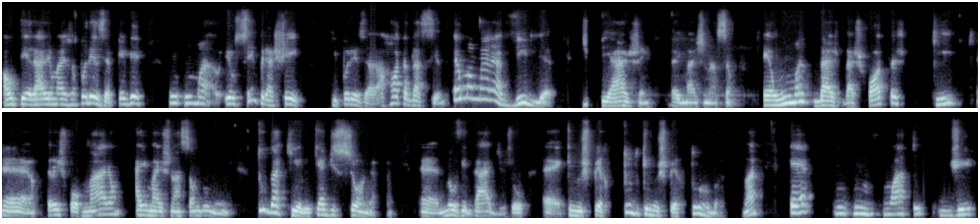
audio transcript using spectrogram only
alterarem mais. Por exemplo, quer ver? Uma, eu sempre achei que, por exemplo, a Rota da Seda é uma maravilha de viagem da imaginação. É uma das, das rotas que é, transformaram a imaginação do mundo. Tudo aquilo que adiciona é, novidades ou é, que nos per, tudo que nos perturba, é? é um, um, um ato de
